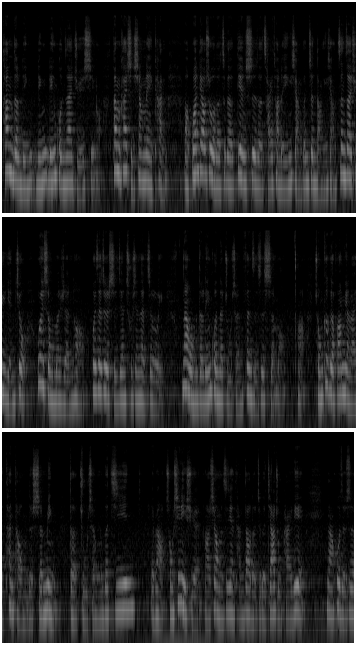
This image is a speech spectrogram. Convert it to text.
他们的灵灵灵魂在觉醒哦，他们开始向内看，啊，关掉所有的这个电视的财团的影响跟政党影响，正在去研究为什么我们人哈会在这个时间出现在这里。那我们的灵魂的组成分子是什么啊？从各个方面来探讨我们的生命的组成，我们的基因有没有？从心理学啊，像我们之前谈到的这个家族排列，那或者是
